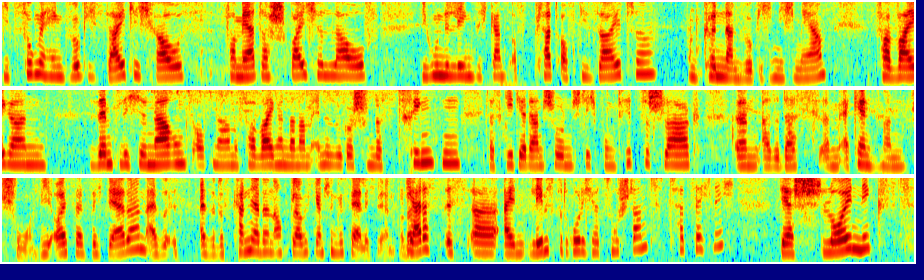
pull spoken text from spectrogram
die Zunge hängt wirklich seitlich raus, vermehrter Speichellauf. Die Hunde legen sich ganz oft platt auf die Seite und können dann wirklich nicht mehr. Verweigern sämtliche Nahrungsaufnahme, verweigern dann am Ende sogar schon das Trinken. Das geht ja dann schon Stichpunkt Hitzeschlag. Ähm, also das ähm, erkennt man schon. Wie äußert sich der dann? Also, ist, also das kann ja dann auch, glaube ich, ganz schön gefährlich werden, oder? Ja, das ist äh, ein lebensbedrohlicher Zustand tatsächlich, der schleunigst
